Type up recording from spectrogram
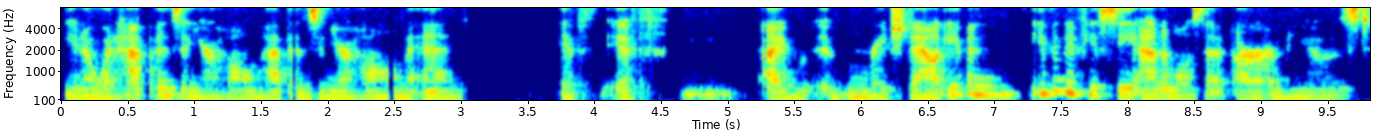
you know what happens in your home happens in your home and if if i've reached out even even if you see animals that are abused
